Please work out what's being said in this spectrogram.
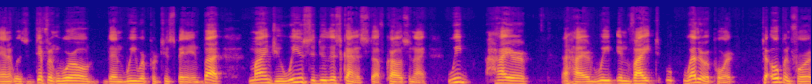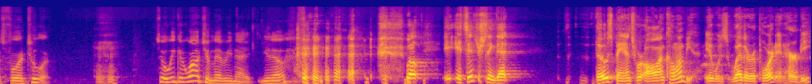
And it was a different world than we were participating in. But mind you, we used to do this kind of stuff, Carlos and I. We'd hire, uh, hired, we'd invite Weather Report to open for us for a tour. Mm-hmm. So we could watch them every night, you know? well, it's interesting that those bands were all on Columbia. It was Weather Report and Herbie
